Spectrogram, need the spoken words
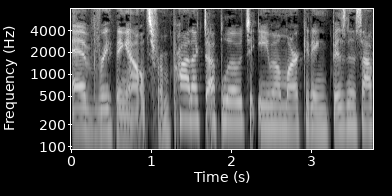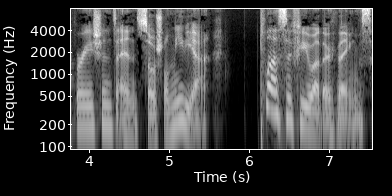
everything else from product upload to email marketing, business operations, and social media, plus a few other things.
